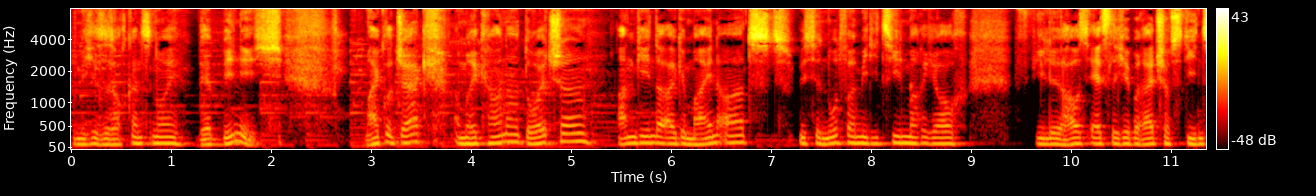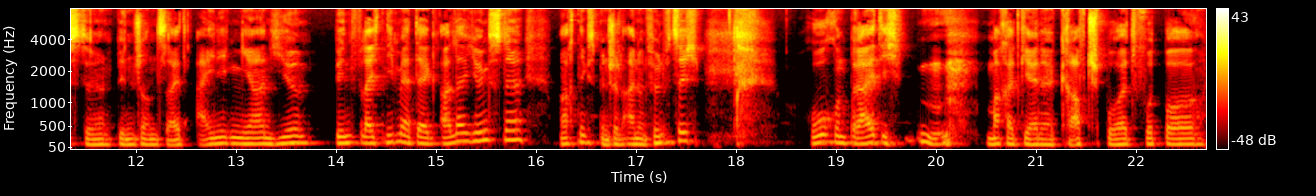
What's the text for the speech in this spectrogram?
Für mich ist es auch ganz neu. Wer bin ich? Michael Jack, Amerikaner, Deutscher, angehender Allgemeinarzt, bisschen Notfallmedizin mache ich auch, viele hausärztliche Bereitschaftsdienste, bin schon seit einigen Jahren hier, bin vielleicht nicht mehr der allerjüngste, macht nichts, bin schon 51. Hoch und breit, ich mache halt gerne Kraftsport, Football,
